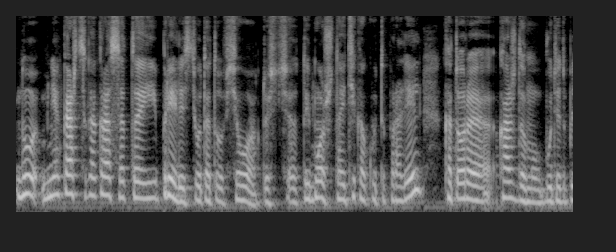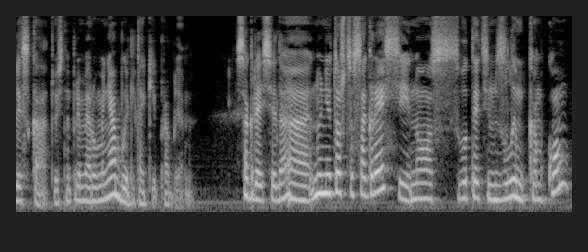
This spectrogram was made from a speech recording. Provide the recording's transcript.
Ну, мне кажется, как раз это и прелесть вот этого всего. То есть э, ты можешь найти какую-то параллель, которая каждому будет близка. То есть, например, у меня были такие проблемы. С агрессией, да? Э, ну, не то, что с агрессией, но с вот этим злым комком,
